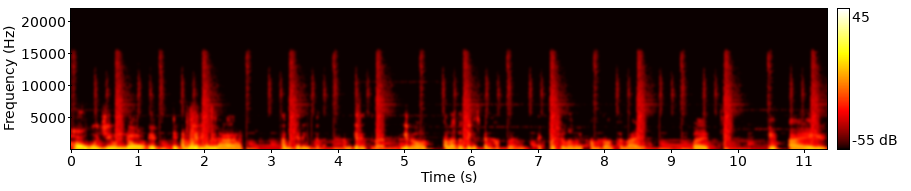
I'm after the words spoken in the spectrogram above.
How would you know if it's I'm going getting to to that. last? I'm getting to that. I'm getting to that. You know, a lot of things can happen, especially when it comes on to life. But if I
